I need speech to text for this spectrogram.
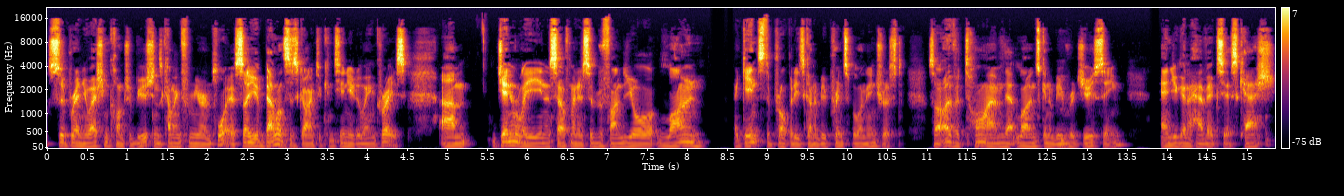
superannuation contributions coming from your employer. So your balance is going to continue to increase. Um, generally, in a self managed super fund, your loan against the property is going to be principal and interest. So over time, that loan's going to be reducing and you're going to have excess cash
